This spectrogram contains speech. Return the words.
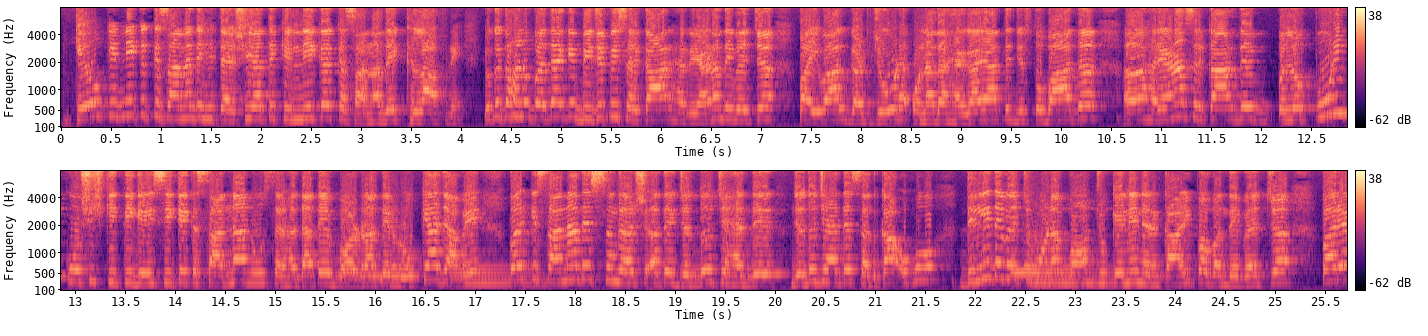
ਕਿ ਉਹ ਕਿੰਨੇ ਕੁ ਕਿਸਾਨਾਂ ਦੇ ਹਿਤੈਸ਼ੀ ਆ ਤੇ ਕਿੰਨੇ ਕੁ ਕਿਸਾਨਾਂ ਦੇ ਖਿਲਾਫ ਨੇ। ਕਿਉਂਕਿ ਤੁਹਾਨੂੰ ਪਤਾ ਹੈ ਕਿ ਬੀਜੇਪੀ ਸਰਕਾਰ ਹਰਿਆਣਾ ਦੇ ਵਿੱਚ ਭਾਈਵਾਲ, ਗੱਠਜੋੜ ਉਹਨਾਂ ਦਾ ਹੈਗਾ ਆ ਤੇ ਜਿਸ ਤੋਂ ਬਾਅਦ ਹਰਿਆਣਾ ਸਰਕਾਰ ਦੇ ਵੱਲੋਂ ਪੂਰੀ ਕੋਸ਼ਿਸ਼ ਕੀਤੀ ਗਈ ਸੀ ਕਿ ਕਿਸਾਨਾਂ ਨੂੰ ਸਰਹੱਦਾਂ ਤੇ, ਬਾਰਡਰਾਂ ਤੇ ਰੋਕਿਆ ਜਾਵੇ। ਪਰ ਕਿਸਾਨਾਂ ਦੇ ਸੰਘਰਸ਼ ਅਤੇ ਜੱਦੋ ਜਹਿਦ ਦੇ ਜੱਦੋ ਜਹਿਦ ਦੇ ਸਦਕਾ ਉਹ ਦਿੱਲੀ ਦੇ ਵਿੱਚ ਹੁਣ ਪਹੁੰਚ ਚੁੱਕੇ ਨੇ, ਨਿਰੰਕਾਰੀ ਭਵਨ ਦੇ ਵਿੱਚ। ਪਰ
